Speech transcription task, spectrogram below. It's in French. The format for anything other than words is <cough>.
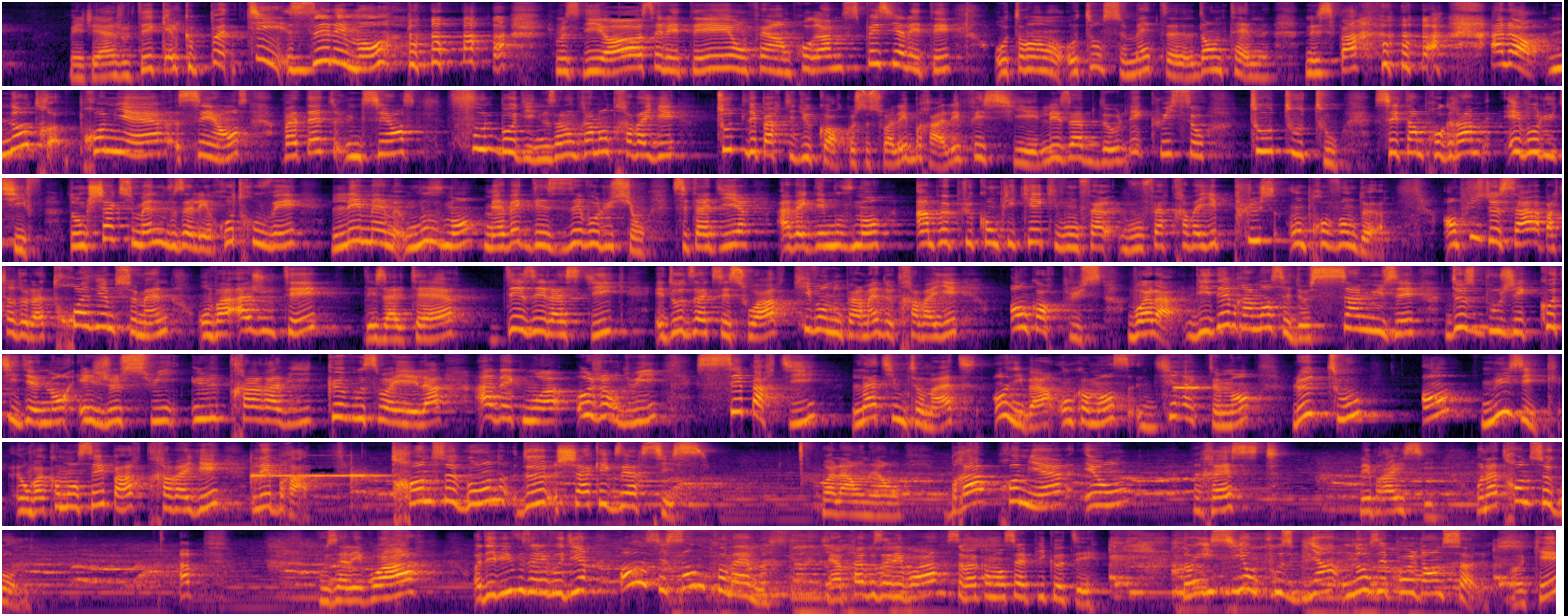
mais j'ai ajouté quelques petits éléments. <laughs> je me suis dit, oh, c'est l'été, on fait un programme spécial été, autant, autant se mettre dans le thème, n'est-ce pas? <laughs> Alors, notre première séance va être une séance full body. Nous allons vraiment travailler toutes les parties du corps, que ce soit les bras, les fessiers, les abdos, les cuisseaux, tout, tout, tout. C'est un programme évolutif. Donc chaque semaine, vous allez retrouver les mêmes mouvements, mais avec des évolutions. C'est-à-dire avec des mouvements un peu plus compliqués qui vont vous faire travailler plus en profondeur. En plus de ça, à partir de la troisième semaine, on va ajouter des haltères, des élastiques et d'autres accessoires qui vont nous permettre de travailler encore plus. Voilà, l'idée vraiment c'est de s'amuser, de se bouger quotidiennement et je suis ultra ravie que vous soyez là avec moi aujourd'hui. C'est parti, la team tomate, on y va, on commence directement le tout en musique. on va commencer par travailler les bras. 30 secondes de chaque exercice. Voilà, on est en bras première et on reste les bras ici. On a 30 secondes. Hop, vous allez voir, au début, vous allez vous dire « Oh, c'est simple quand même !» Et après, vous allez voir, ça va commencer à picoter. Donc ici, on pousse bien nos épaules dans le sol. OK?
